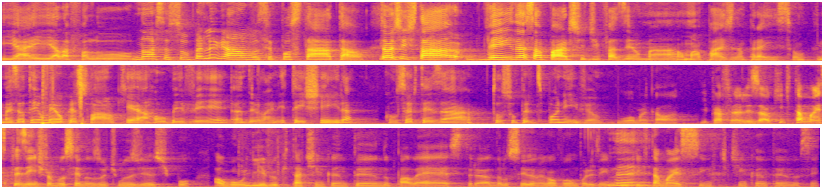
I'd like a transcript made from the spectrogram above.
E aí ela falou, nossa, super legal você postar tal. Então a gente está vendo essa parte de fazer uma, uma página para isso. Mas eu tenho o meu pessoal que é arroba EV, underline Teixeira. Com certeza estou super disponível. Vou marcar lá. E para finalizar, o que está mais presente para você nos últimos dias? Tipo, algum livro que está te encantando, palestra da Luciana Galvão, por exemplo. É. O que está mais assim, te encantando, assim?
